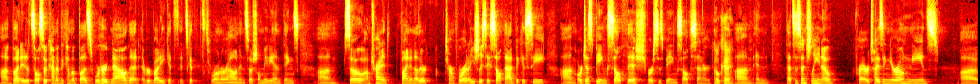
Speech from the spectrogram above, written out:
uh, but it's also kind of become a buzzword now that everybody gets it gets thrown around in social media and things. Um, so I'm trying to find another term for it. I usually say self advocacy um, or just being selfish versus being self centered. Okay. Um, and that's essentially, you know, prioritizing your own needs uh,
